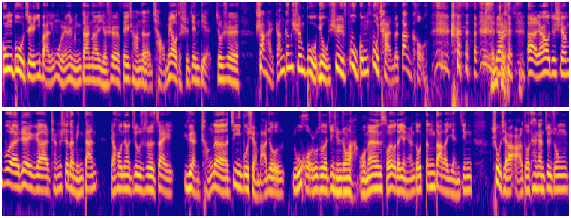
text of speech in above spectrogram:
公布这个一百零五人的名单呢，也是非常的巧妙的时间点，就是上海刚刚宣布有序复工复产的档口，很准，啊，然后就宣布了这个城市的名单，然后呢，就是在远程的进一步选拔就如火如荼的进行中了。我们所有的演员都瞪大了眼睛，竖起了耳朵，看看最终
